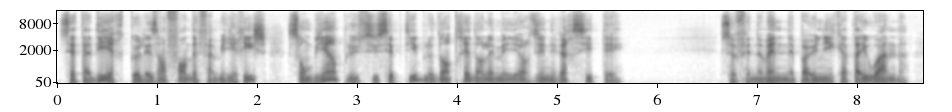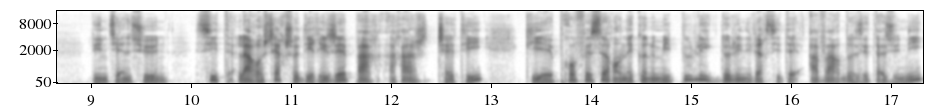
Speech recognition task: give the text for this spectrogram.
C'est-à-dire que les enfants des familles riches sont bien plus susceptibles d'entrer dans les meilleures universités. Ce phénomène n'est pas unique à Taïwan. Lin cite la recherche dirigée par Raj Chetty, qui est professeur en économie publique de l'université Harvard aux États-Unis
